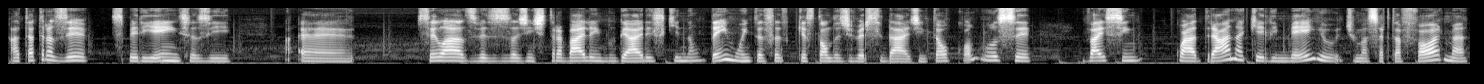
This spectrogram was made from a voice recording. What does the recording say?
até trazer experiências e, é, sei lá, às vezes a gente trabalha em lugares que não tem muito essa questão da diversidade. Então, como você vai se enquadrar naquele meio, de uma certa forma,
